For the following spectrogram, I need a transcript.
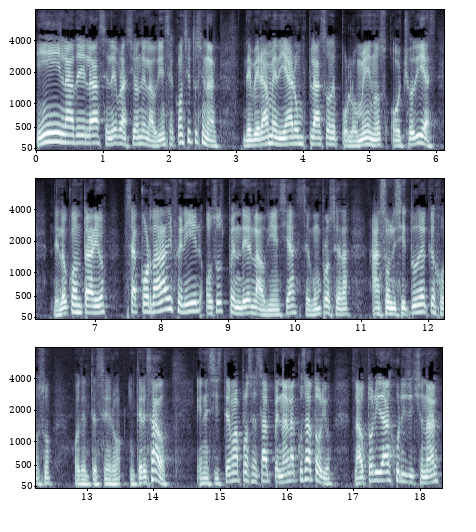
y la de la celebración de la audiencia constitucional, deberá mediar un plazo de por lo menos ocho días. De lo contrario, se acordará diferir o suspender la audiencia según proceda a solicitud del quejoso o del tercero interesado. En el sistema procesal penal acusatorio, la autoridad jurisdiccional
